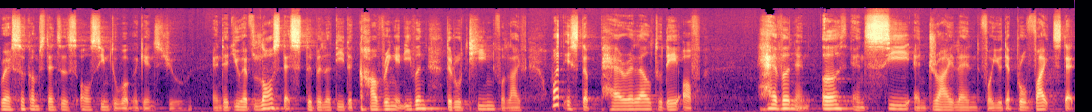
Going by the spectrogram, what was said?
where circumstances all seem to work against you and that you have lost that stability, the covering, and even the routine for life. What is the parallel today of heaven and earth and sea and dry land for you that provides that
